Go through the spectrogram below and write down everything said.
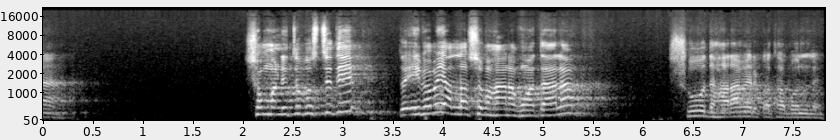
না। সম্মানিত উপস্থিতি, তো এইভাবেই আল্লাহ তাআলা সুদ হারামের কথা বললেন।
